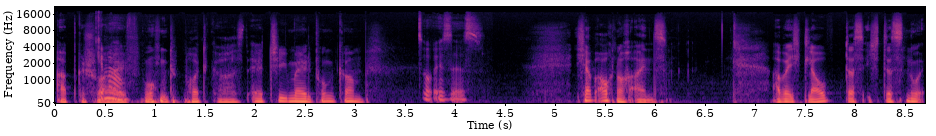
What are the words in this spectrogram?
Abgeschweift.podcast at gmail.com. So ist es. Ich habe auch noch eins. Aber ich glaube, dass ich das nur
